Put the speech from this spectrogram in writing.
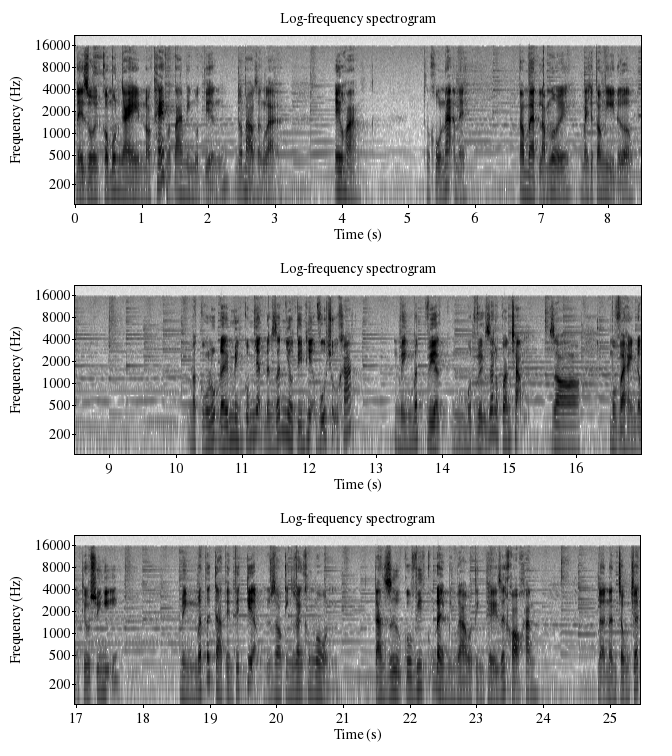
Để rồi có một ngày nó thét vào tai mình một tiếng, nó bảo rằng là, ê hoàng, thằng khốn nạn này, tao mệt lắm rồi ấy. mày cho tao nghỉ được không? Và cùng lúc đấy mình cũng nhận được rất nhiều tín hiệu vũ trụ khác. Mình mất việc, một việc rất là quan trọng do một vài hành động thiếu suy nghĩ. Mình mất tất cả tiền tiết kiệm do kinh doanh không ổn. Tàn dư của covid cũng đẩy mình vào một tình thế rất khó khăn. Nợ nần chồng chất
